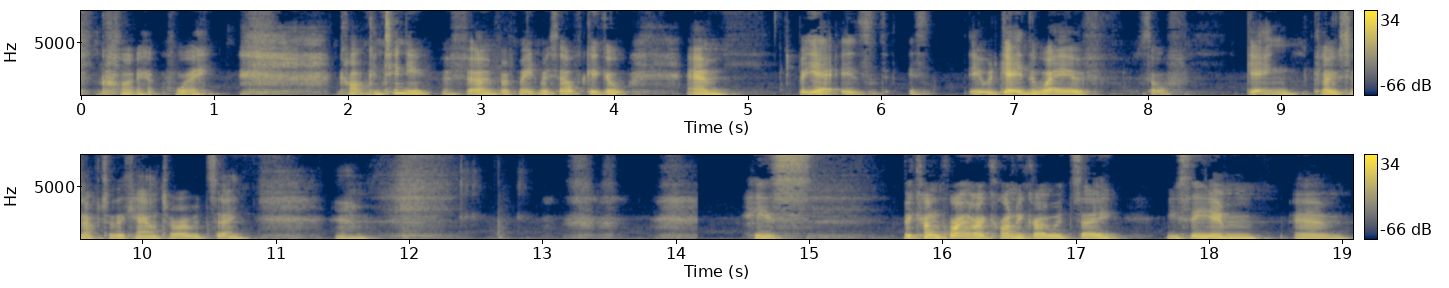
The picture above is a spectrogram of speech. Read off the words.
quite a way. Can't continue. I've, I've made myself giggle. Um, but yeah, it's it's it would get in the way of sort of getting close enough to the counter. I would say. Um, he's become quite iconic, I would say. You see him um,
